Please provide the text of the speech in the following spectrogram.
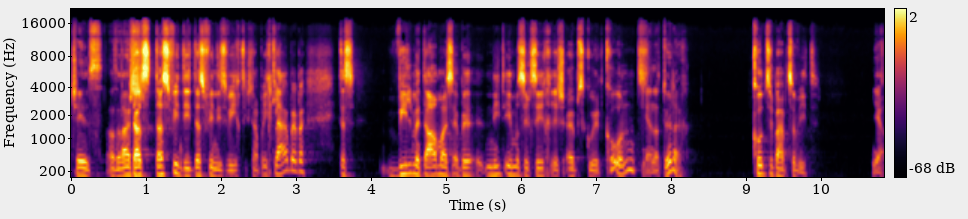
chills. Also, weißt, Das, das finde ich, das finde ich das Wichtigste. Aber ich glaube eben, dass, weil man damals eben nicht immer sich sicher ist, ob es gut kommt, ja, natürlich. kommt es überhaupt so weit. Ja.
